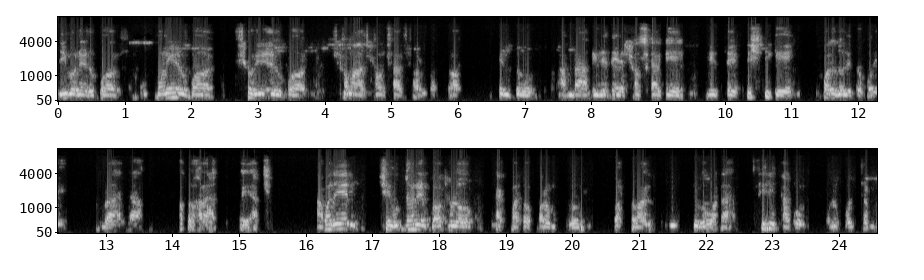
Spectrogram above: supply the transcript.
জীবনের উপর, মনের উপর, শরীরের উপর, সমাজ, সংসার, সর্বত্র। কিন্তু আমরা নিজেদের সংস্কারকে, নিজেদের কৃষ্টিকে পদদলিত করে আমরা একটা হতহারা হয়ে আছি। আমাদের সে উদ্ধারের পথ হলো একমাত্র পরম বর্তমান যুগমাতা শ্রী ঠাকুর অনুপচন্দ্র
